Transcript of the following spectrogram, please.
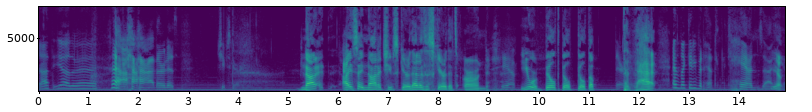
Not the other way. there it is. Cheap scare. Not. I say not a cheap scare. That is a scare that's earned. Yeah. You were built, built, built up There to that. And like it even had like hands at Yep. you.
